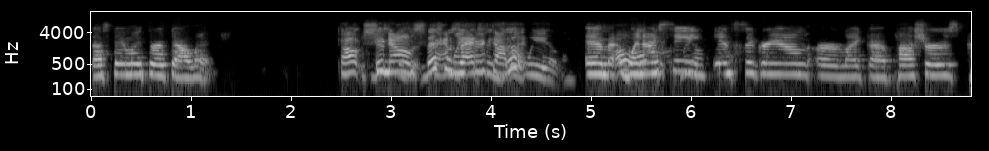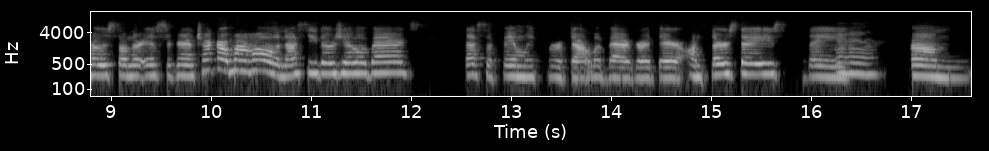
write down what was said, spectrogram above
That's family thrift outlet. oh, she This knows. Was, this was Family actually Thrift Outlet. Goodwill. And Oh, when oh, I see don't- Instagram or like uh, Poshers post on their Instagram, check out my haul, and I see those yellow bags, that's a family thrift outlet bag right there. On Thursdays, they Mhm. um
